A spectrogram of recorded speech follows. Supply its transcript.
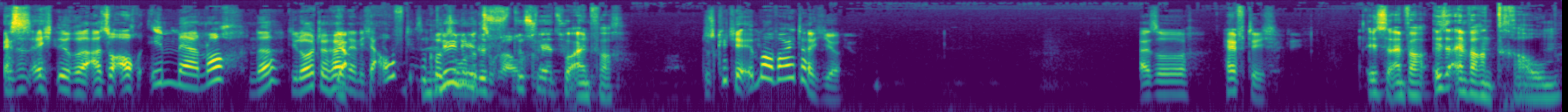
es ist echt irre. Also auch immer noch, ne? Die Leute hören ja, ja nicht auf, diese Konsole nee, nee, das, zu kaufen. Das wäre zu einfach. Das geht ja immer weiter hier. Also heftig. Ist einfach, ist einfach ein Traum.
